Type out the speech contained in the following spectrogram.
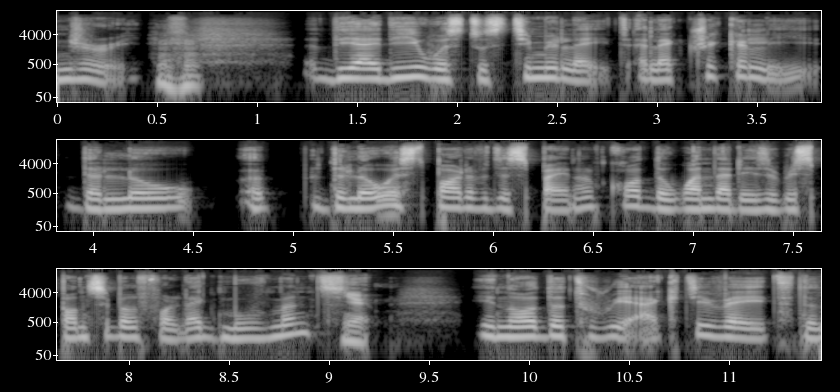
injury. Mhm. The idea was to stimulate electrically the low, uh, the lowest part of the spinal cord, the one that is responsible for leg movements, Yeah. in order to reactivate the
